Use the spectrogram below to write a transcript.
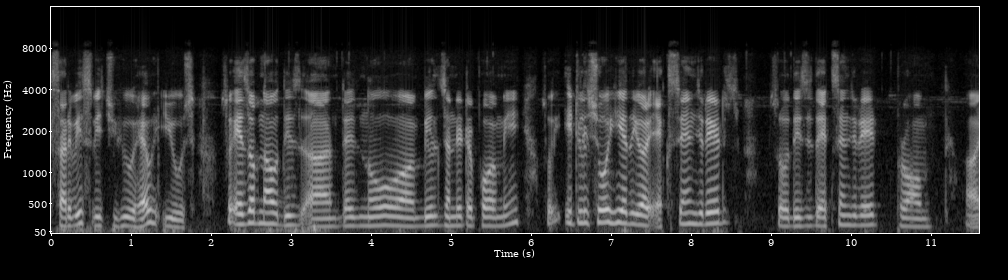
service which you have used. So as of now this uh, there is no uh, bill generated for me. So it will show here your exchange rates. So this is the exchange rate from uh,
